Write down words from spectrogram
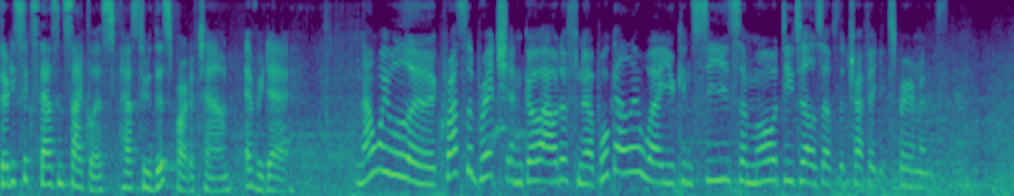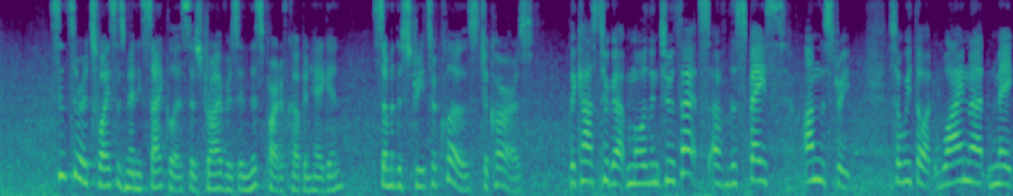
36,000 cyclists pass through this part of town every day. Now we will uh, cross the bridge and go out of Nørrebrogade where you can see some more details of the traffic experiments. Since there are twice as many cyclists as drivers in this part of Copenhagen, some of the streets are closed to cars. The cars took up more than two thirds of the space on the street. So we thought, why not make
